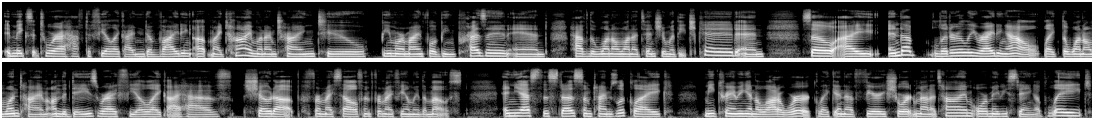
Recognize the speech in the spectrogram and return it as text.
it makes it to where I have to feel like I'm dividing up my time when I'm trying to be more mindful of being present and have the one on one attention with each kid. And so I end up literally writing out like the one on one time on the days where I feel like I have showed up for myself and for my family the most. And yes, this does sometimes look like me cramming in a lot of work, like in a very short amount of time, or maybe staying up late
